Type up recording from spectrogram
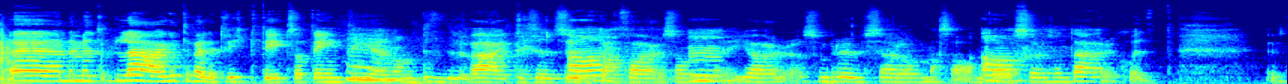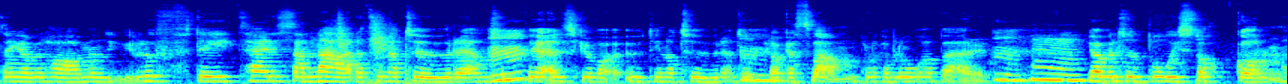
Eh, nej men typ läget är väldigt viktigt så att det inte är Mm. någon bilväg precis Ja. utanför som, Mm. gör, som brusar och massa avgaser och sånt där skit. Utan jag vill ha men, luftigt, hälsa nära till naturen. Mm. För jag älskar att vara ute i naturen, typ Mm. plocka svamp, plocka blåbär. Mm. Jag vill typ bo i Stockholm.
